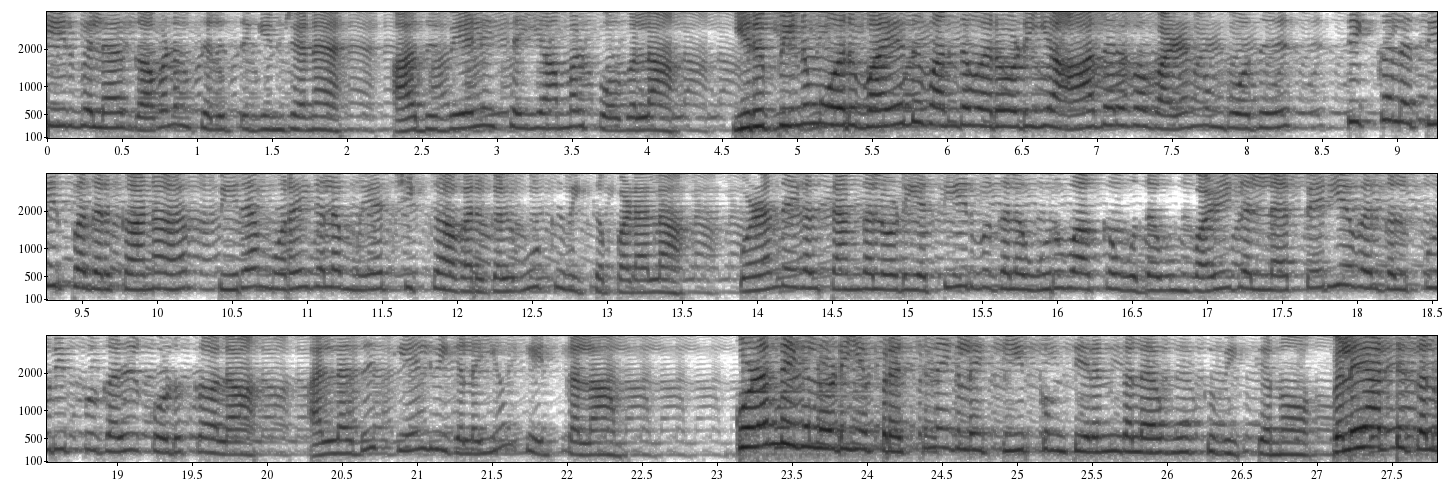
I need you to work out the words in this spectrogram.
தீர்வில கவனம் செலுத்துகின்றன. அது வேலை செய்யாமல் போகலாம். இருப்பினும் ஒரு வயது வந்தவருடைய ஆதரவை வழங்கும் போது சிக்கலை தீர்ப்பதற்கான பிற முறைகளை முயற்சிக்க அவர்கள் ஊக்குவிக்கப்படலாம். குழந்தைகள் தங்களுடைய தீர்வுகளை உருவாக்க உதவும் வழிகள்ல பெரியவர்கள் குறிப்புகள் கொடுக்கலாம் அல்லது கேள்விகளையும் கேட்கலாம். குழந்தைகளுடைய பிரச்சனைகளை தீர்க்கும் திறன்களை ஊக்குவிக்கணும். விளையாட்டுகள்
